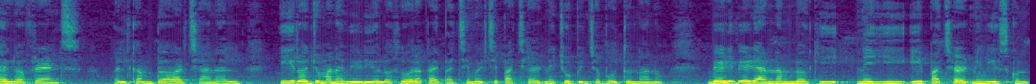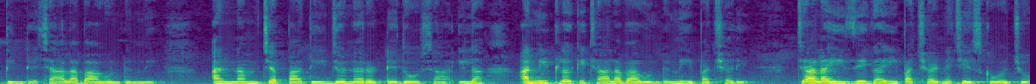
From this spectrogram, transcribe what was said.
Hello friends welcome to our channel. ఈరోజు మన వీడియోలో సోరకాయ పచ్చిమిర్చి పచ్చడిని చూపించబోతున్నాను. వేడి వేడి అన్నంలోకి నెయ్యి ఈ పచ్చడిని వేసుకొని తింటే చాలా బాగుంటుంది. అన్నం చపాతి జొన్న రొట్టె దోశ ఇలా అన్నిట్లోకి చాలా బాగుంటుంది ఈ పచ్చడి. చాలా ఈజీగా ఈ పచ్చడిని చేసుకోవచ్చు.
